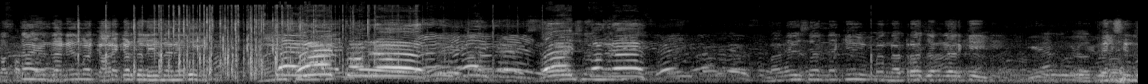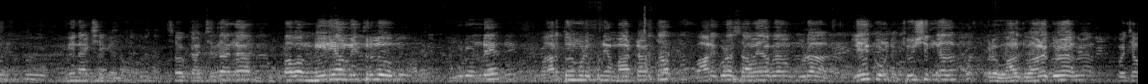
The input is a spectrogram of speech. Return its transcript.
సత్తా ఏందనేది మన కార్యకర్తలు ఏందనేది? మహేష్ అన్నకి మన నటరాజన్ గారికి తెలిసింది మీనాక్షి గారు. సో ఖచ్చితంగా పాపం మీడియా మిత్రులు కూడా ఉండే వారితో కూడా ఇప్పుడు నేను మాట్లాడతా. వారికి కూడా సమయాభావం కూడా లేకుండే. చూసింది కదా ఇప్పుడు వాళ్ళ ద్వారా కూడా కొంచెం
